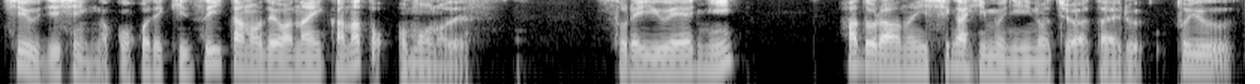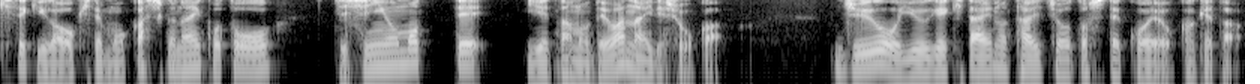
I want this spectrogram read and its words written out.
チウ自身がここで気づいたのではないかなと思うのです。それゆえに、ハドラーの意志がヒムに命を与えるという奇跡が起きてもおかしくないことを自信を持って言えたのではないでしょうか。獣王遊撃隊の隊長として声をかけた。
